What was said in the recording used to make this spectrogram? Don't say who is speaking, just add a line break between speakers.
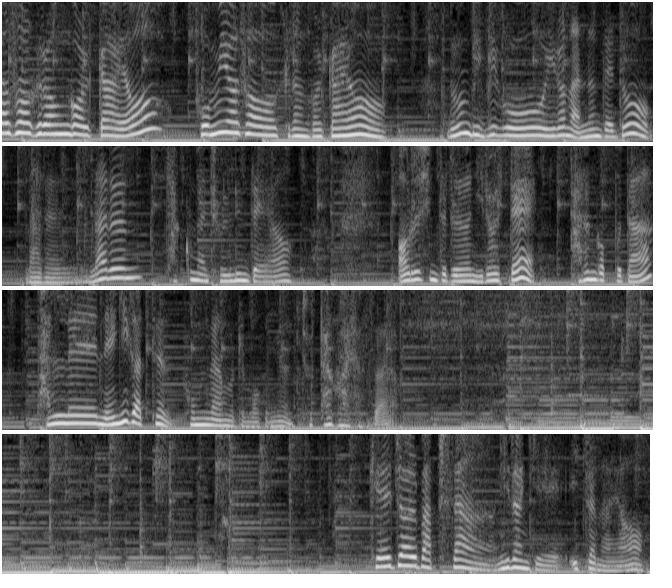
내일이어서 그런 걸까요? 봄이어서 그런 걸까요? 눈 비비고 일어났는데도 나른 나른 자꾸만 졸린대요. 어르신들은 이럴 때 다른 것보다 달래 냉이 같은 봄나물을 먹으면 좋다고 하셨어요. 계절 밥상이란 게 있잖아요.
